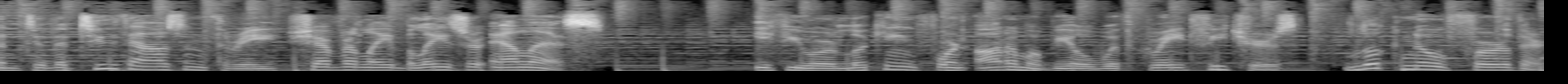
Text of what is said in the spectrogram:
into the 2003 Chevrolet Blazer LS. If you are looking for an automobile with great features, look no further.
